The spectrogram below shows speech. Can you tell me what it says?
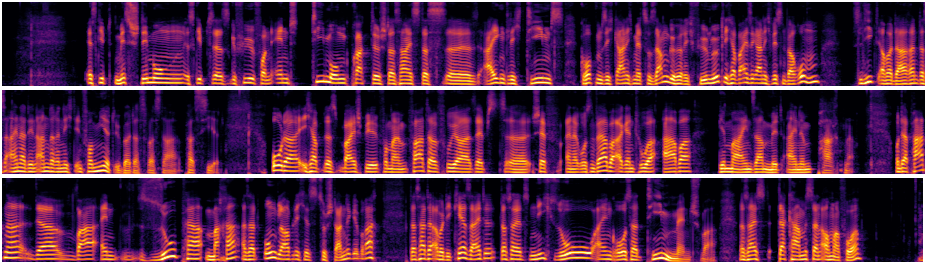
Es gibt Missstimmungen, es gibt das Gefühl von Ent Teamung praktisch. Das heißt, dass äh, eigentlich Teams, Gruppen sich gar nicht mehr zusammengehörig fühlen, möglicherweise gar nicht wissen, warum. Es liegt aber daran, dass einer den anderen nicht informiert über das, was da passiert. Oder ich habe das Beispiel von meinem Vater, früher selbst äh, Chef einer großen Werbeagentur, aber gemeinsam mit einem Partner. Und der Partner, der war ein super Macher, also hat Unglaubliches zustande gebracht. Das hatte aber die Kehrseite, dass er jetzt nicht so ein großer Teammensch war. Das heißt, da kam es dann auch mal vor,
